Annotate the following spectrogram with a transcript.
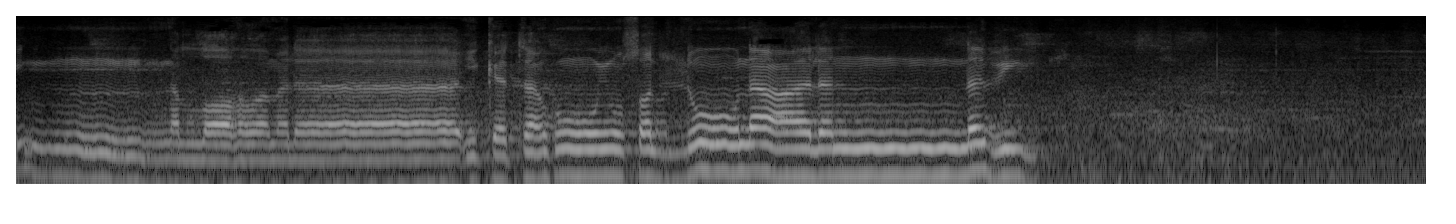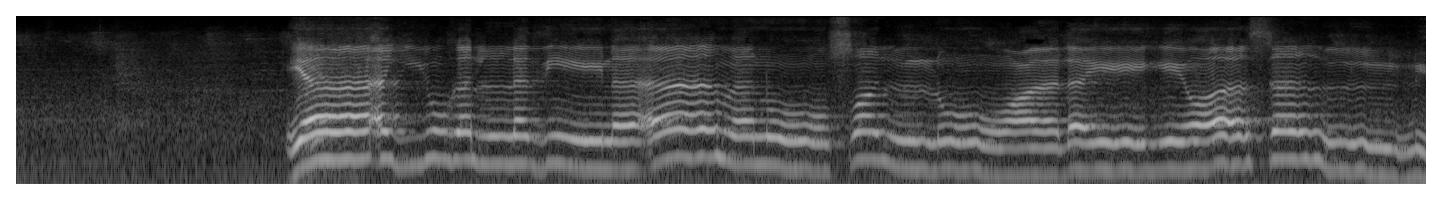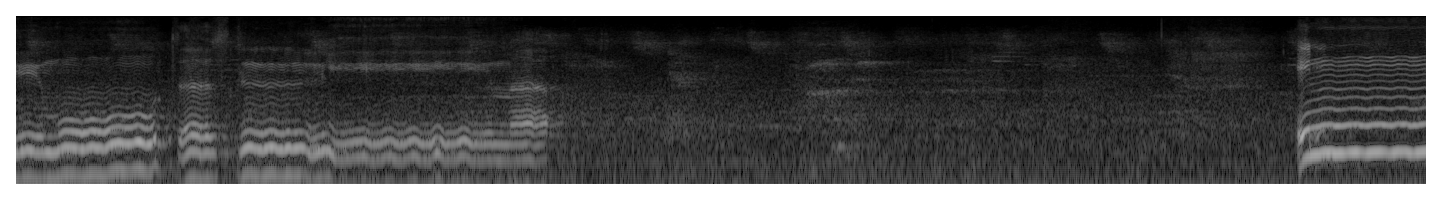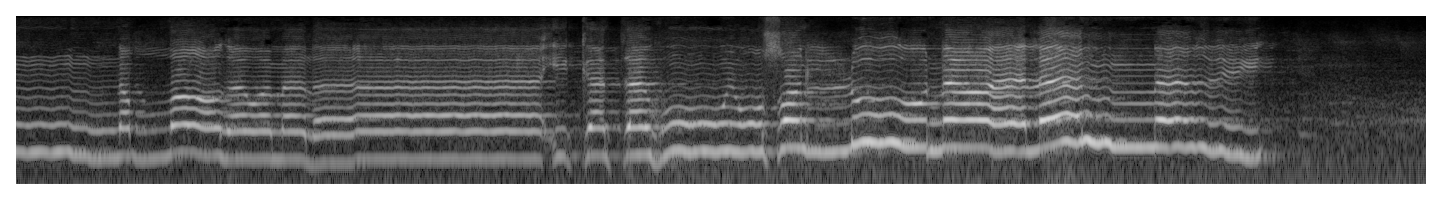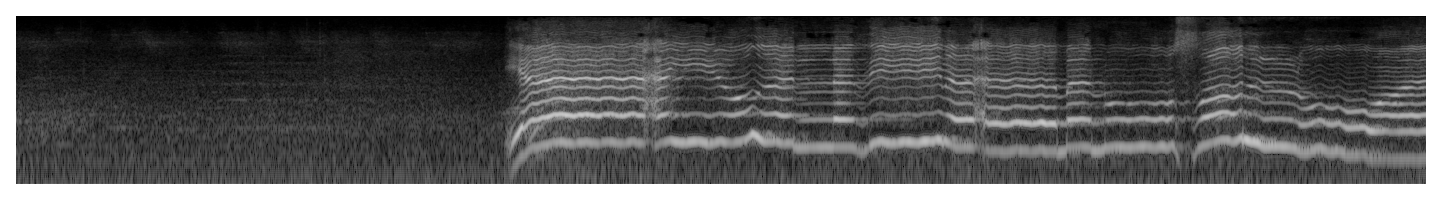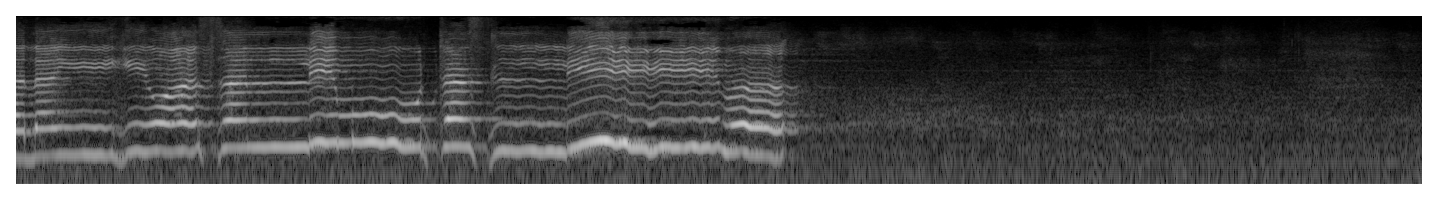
إن الله وملائكته يصلون على النبي. يا أيها الذين آمنوا صلوا عليه وسلموا. إن الله وملائكته يصلون على النبي يا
